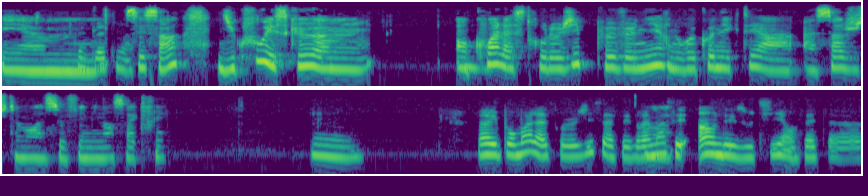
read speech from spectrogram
Et euh, c'est ça. Du coup, est-ce que euh, en quoi l'astrologie peut venir nous reconnecter à, à, ça justement, à ce féminin sacré? Mm. et Pour moi, l'astrologie, ça fait vraiment, c'est un des outils en fait euh,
